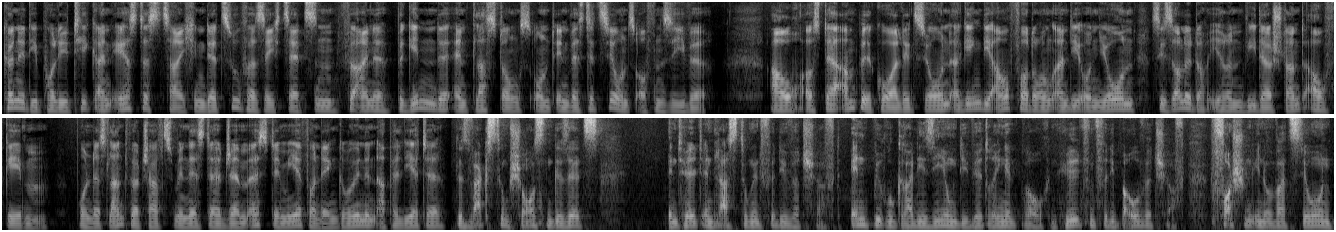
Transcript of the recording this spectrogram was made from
könne die Politik ein erstes Zeichen der Zuversicht setzen für eine beginnende Entlastungs- und Investitionsoffensive. Auch aus der Ampelkoalition erging die Aufforderung an die Union, sie solle doch ihren Widerstand aufgeben. Bundeslandwirtschaftsminister Cem Özdemir von den Grünen appellierte, das Wachstumschancengesetz enthält Entlastungen für die Wirtschaft, Entbürokratisierung, die wir dringend brauchen, Hilfen für die Bauwirtschaft, Forschung, Innovation.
